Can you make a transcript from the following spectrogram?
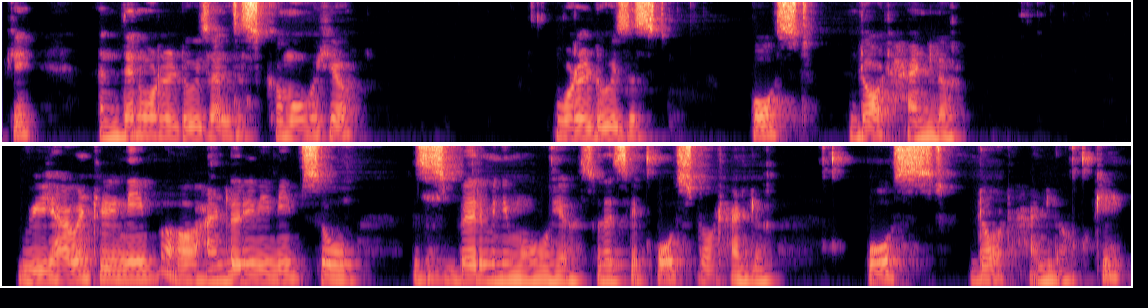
okay? And then what I'll do is I'll just come over here. What I'll do is just post dot handler. We haven't really named our handler any name so this is bare minimum over here. So let's say post dot handler. Post dot handler okay?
